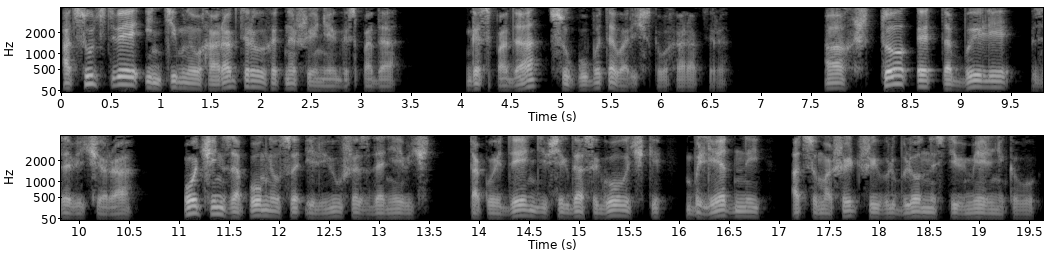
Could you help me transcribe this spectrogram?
отсутствие интимного характера в их отношениях, господа. Господа сугубо товарищеского характера. Ах, что это были за вечера! Очень запомнился Ильюша Зданевич, такой денди, всегда с иголочки, бледный, от сумасшедшей влюбленности в Мельникову.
